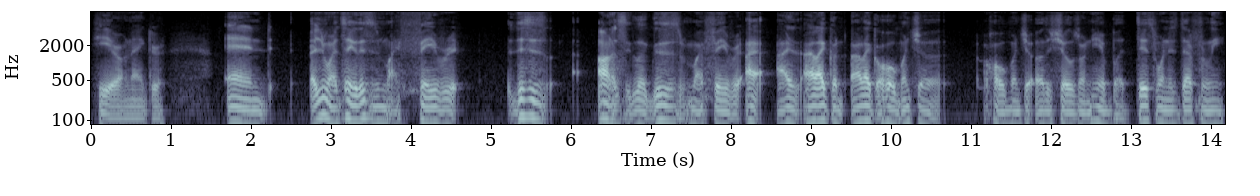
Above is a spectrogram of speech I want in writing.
here on Anchor. And I just want to tell you, this is my favorite. This is honestly, look, this is my favorite. I, I, I like a I like a whole bunch of a whole bunch of other shows on here, but this one is definitely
